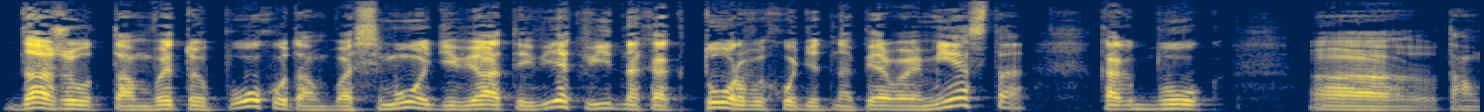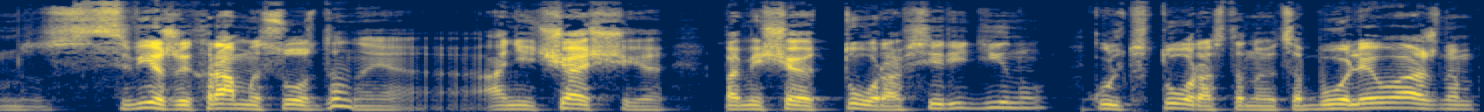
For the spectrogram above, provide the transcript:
даже вот там в эту эпоху, там 8-9 век, видно, как Тор выходит на первое место, как бог, э, там свежие храмы созданные, они чаще помещают Тора в середину, культ Тора становится более важным.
